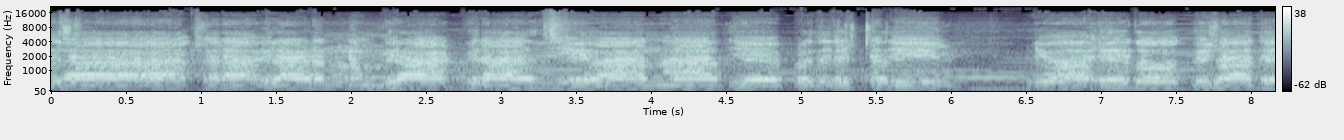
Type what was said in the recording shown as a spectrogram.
दशाक्षरा विराडन्नम् विराट् विराज्येवान्नाद्ये प्रतिष्ठति इव एतोद्विषाते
